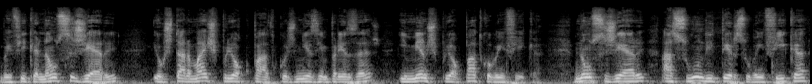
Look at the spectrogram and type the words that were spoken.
O Benfica não se gere eu estar mais preocupado com as minhas empresas e menos preocupado com o Benfica. Não se gere à segunda e terça o Benfica,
